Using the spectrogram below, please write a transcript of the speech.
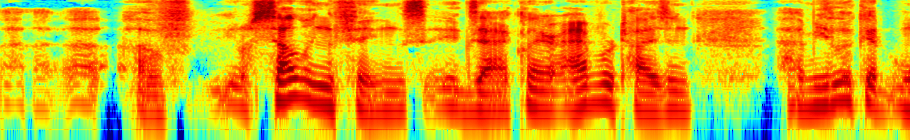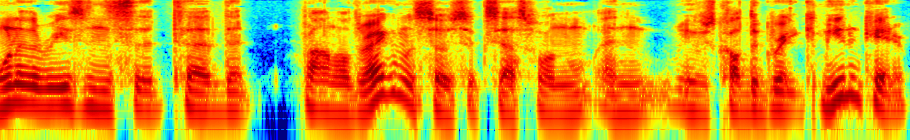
uh, of you know selling things exactly or advertising. Um, you look at one of the reasons that uh, that Ronald Reagan was so successful and, and he was called the great communicator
